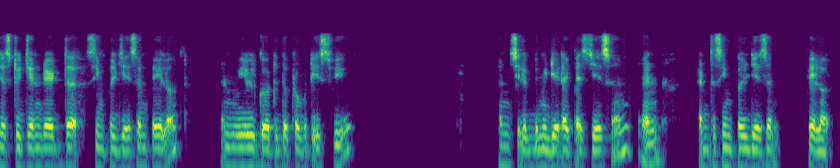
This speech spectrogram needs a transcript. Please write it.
just to generate the simple JSON payload. And we'll go to the properties view and select the media type as JSON and add the simple JSON payload.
